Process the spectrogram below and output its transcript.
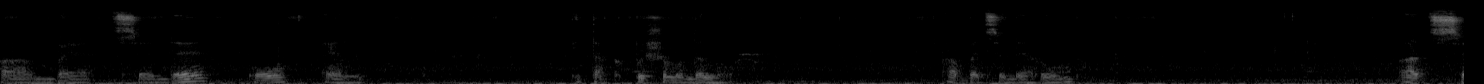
А, Б, С, Д, О, Н. І так, пишемо дано. А, Б, С, Д, ромб. А, С,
